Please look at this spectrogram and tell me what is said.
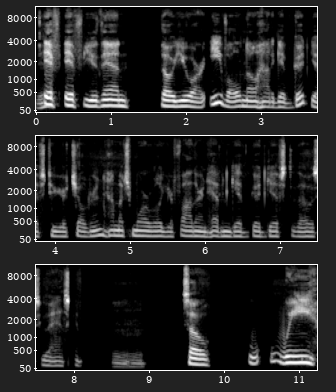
Yeah. If if you then, though you are evil, know how to give good gifts to your children, how much more will your Father in heaven give good gifts to those who ask him? Mm-hmm. So we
